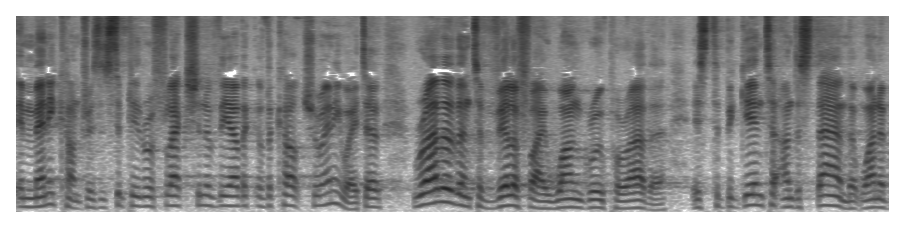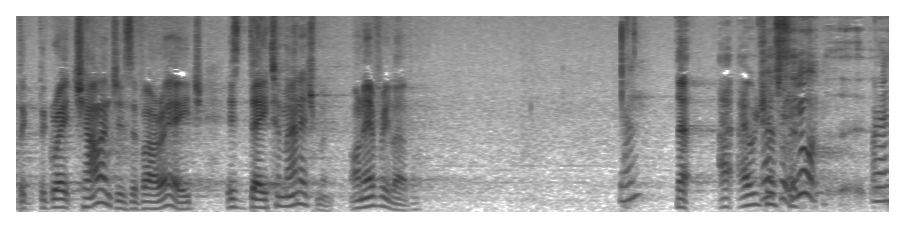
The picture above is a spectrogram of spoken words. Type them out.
in many countries are simply a reflection of the, other, of the culture anyway. To, rather than to vilify one group or other, is to begin to understand that one of the, the great challenges of our age is data management on every level. Yeah? I, I would just, Answer, uh,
